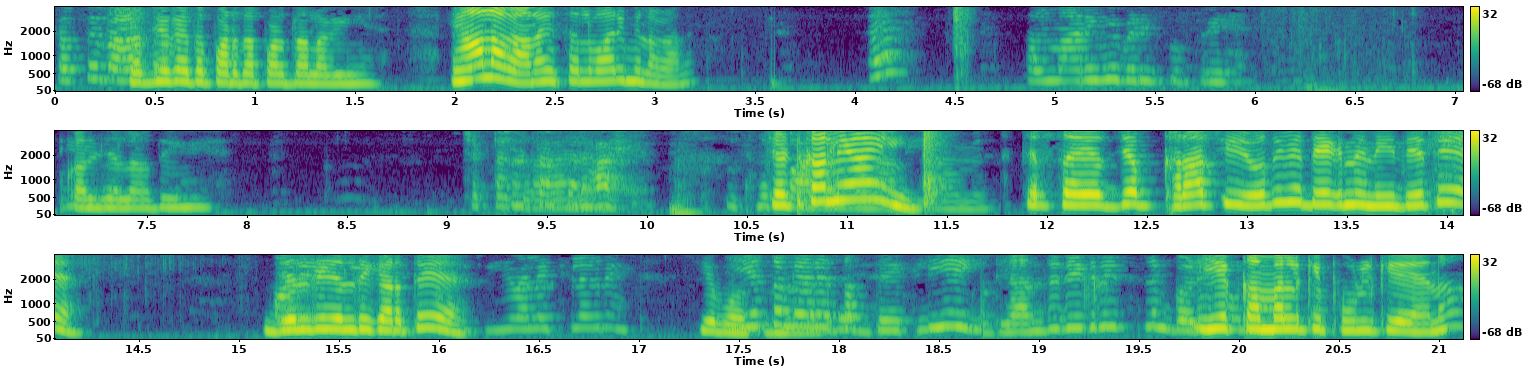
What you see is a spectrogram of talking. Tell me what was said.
सबसे सब जगह तो पर्दा पर्दा लगी है। यहाँ लगाना इस अलमारी में लगाना। अलमारी भी बड़ी सुथरी है। कल जला देंगे। चटक ले आई? जब स- जब खराब चीज़ होती है देखने नहीं देते हैं। जल्दी जल्दी करते हैं। ये वाले अच्छे लग रहे हैं? ये बहुत ये तो मैंने सब देख लिए ध्यान से देख रही थी इसने बड़ी ये कमल के फूल के है ना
